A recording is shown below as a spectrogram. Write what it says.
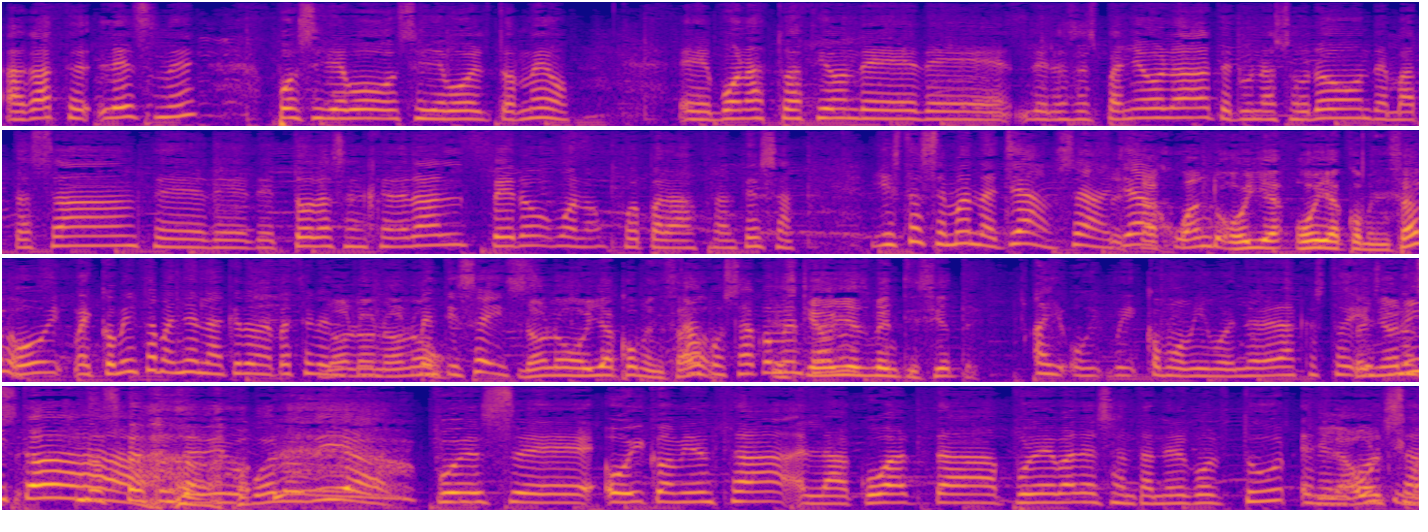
Agathe Lesne, pues se llevó, se llevó el torneo. Eh, buena actuación de, de- de las españolas, de Luna Sobrón, de Marta Sanz, eh, de, de todas en general, pero bueno, fue para la francesa. Y esta semana ya, o sea, Se ya. está jugando. Hoy ha, hoy ha comenzado. Hoy, eh, comienza mañana, creo, me parece no, 20 no, no, no. 26. No, no, hoy ha comenzado. Ah, pues ha Es que hoy es 27. Ay, uy, uy, cómo vivo, de verdad que estoy... no sé- Señorita, no sé dónde vivo. buenos días. Pues eh, hoy comienza la cuarta prueba del Santander Golf Tour en el Golf ¿no?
